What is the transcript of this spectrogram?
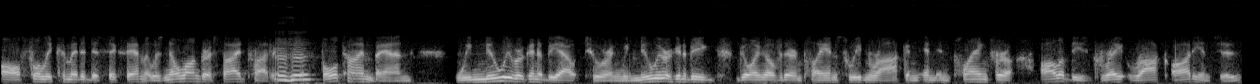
all fully committed to Sixx:A.M. It was no longer a side project. It was a mm-hmm. full-time band. We knew we were going to be out touring. We knew we were going to be going over there and playing Sweden rock and, and, and playing for all of these great rock audiences.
